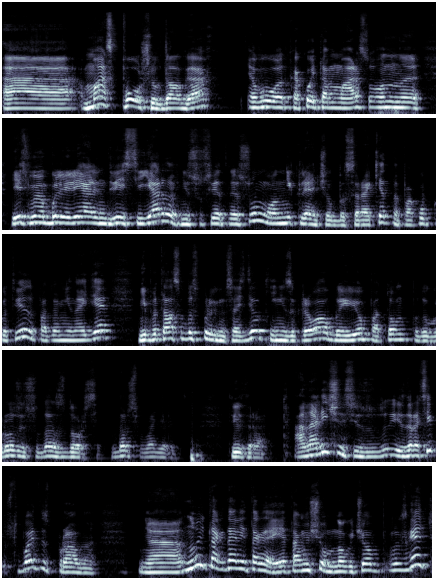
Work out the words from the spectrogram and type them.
А Маск по уши в долгах. Вот, какой там Марс. Он, э, если бы у него были реально 200 ярдов, несусветная сумма, он не клянчил бы с ракет на покупку Твиттера, потом не найдя, не пытался бы спрыгнуть со сделки и не закрывал бы ее потом под угрозой суда с Дорси. Дорси владелец Твиттера. А наличность из, из России поступает исправно. А, ну и так далее, и так далее. Я там еще много чего сказать.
